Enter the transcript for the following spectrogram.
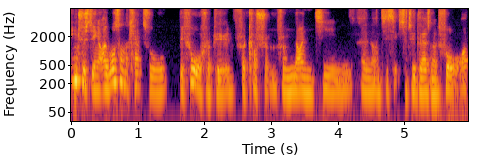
Interesting. I was on the council before for a period for Cosham from 1996 to 2004,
